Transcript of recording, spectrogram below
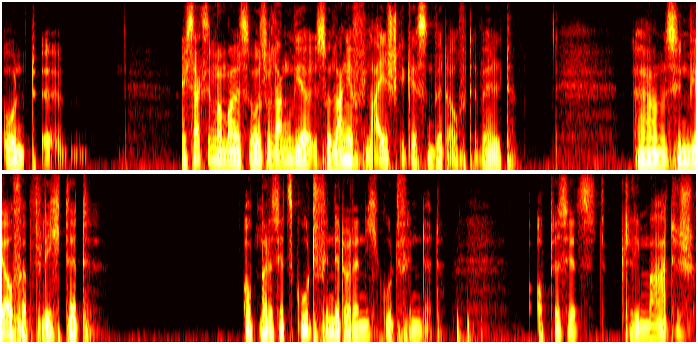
und äh, ich sage es immer mal so, solange, wir, solange Fleisch gegessen wird auf der Welt, ähm, sind wir auch verpflichtet, ob man das jetzt gut findet oder nicht gut findet. Ob das jetzt klimatisch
